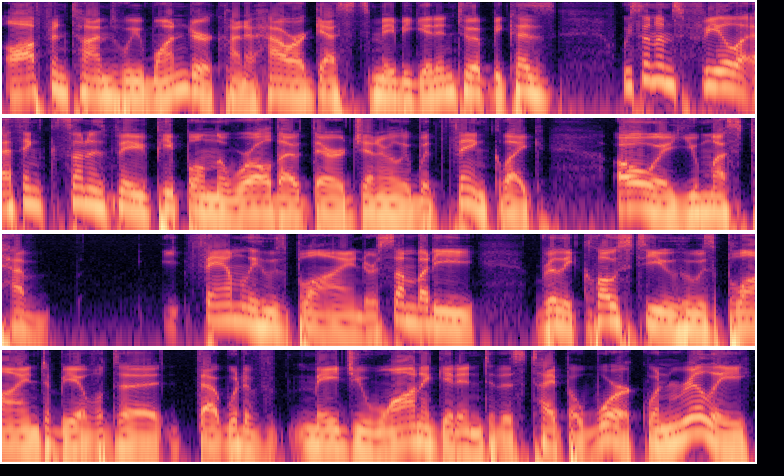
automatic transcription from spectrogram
oftentimes we wonder kind of how our guests maybe get into it because we sometimes feel. I think sometimes maybe people in the world out there generally would think like, oh, you must have family who's blind or somebody really close to you who's blind to be able to that would have made you want to get into this type of work when really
